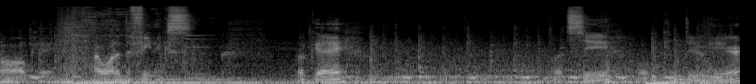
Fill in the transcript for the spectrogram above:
Oh, okay. I wanted the Phoenix. Okay. Let's see what we can do here.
